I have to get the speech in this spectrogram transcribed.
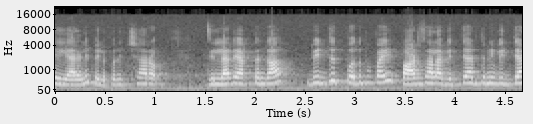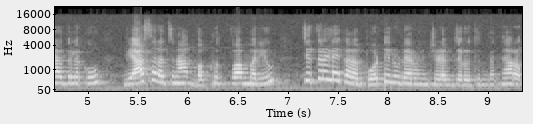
చేయాలని పిలుపునిచ్చారు. జిల్లా వ్యాప్తంగా విద్యుత్ పొదుపుపై పాఠశాల విద్యార్థిని విద్యార్థులకు వ్యాస రచన మరియు చిత్రలేఖన పోటీలు నిర్వహించడం జరుగుతుందన్నారు.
